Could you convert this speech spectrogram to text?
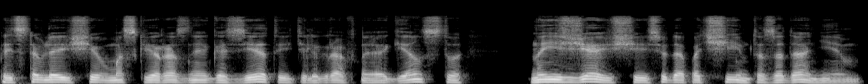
представляющие в Москве разные газеты и телеграфное агентство, наезжающие сюда по чьим-то заданиям,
